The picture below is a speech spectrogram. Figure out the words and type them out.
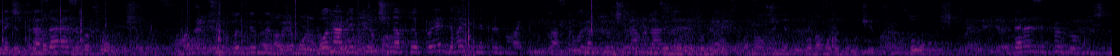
Значить, а зараз-. Вона вже тут. Вона вже може Вона не включена в той проєкт. Давайте не перебивайте, будь ласка. Вона включена, вона розуміється. Вона вже є тут, вона може долучитися. Зовнішньо. зараз і про зовнішнє.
